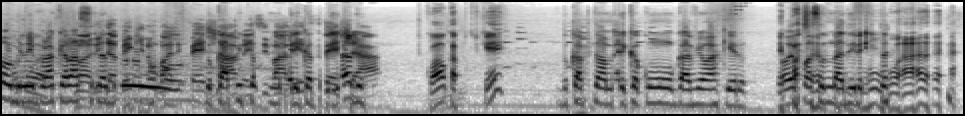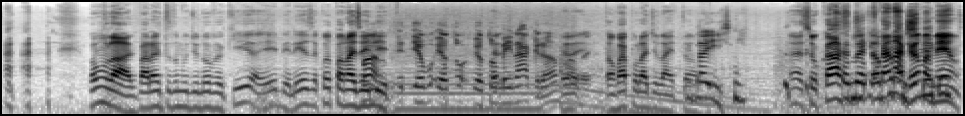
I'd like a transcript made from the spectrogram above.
Ô, me lembrou aquela Mano, cena do, bem que não vale do fechar, Capitão velho. Se América, vale tá ligado? fechar. Qual cap... quê? Do Capitão América com o Gavião Arqueiro. Olha eu passando na direita. Vamos lá, parando todo mundo de novo aqui. Aí, beleza. Conta pra nós aí, Lito. eu, eu, tô, eu tô meio na grama, velho. Então vai pro lado de lá, então. E daí? É, seu carro É tinha que ficar na grama gente. mesmo.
